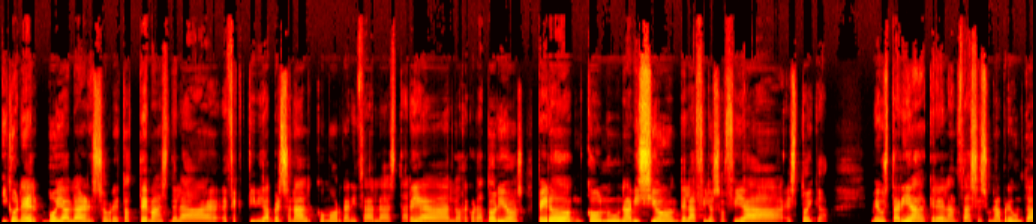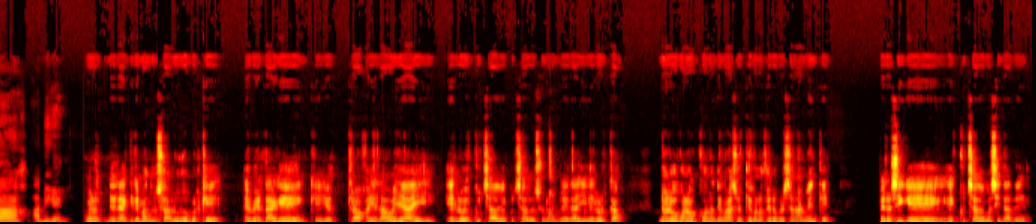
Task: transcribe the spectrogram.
y con él voy a hablar sobre estos temas de la efectividad personal, cómo organizar las tareas, los recordatorios, pero con una visión de la filosofía estoica. Me gustaría que le lanzases una pregunta a Miguel. Bueno, desde aquí le mando un saludo porque es verdad que, yo trabajo ahí en la olla y él lo he escuchado, he escuchado su nombre de allí de Lorca. No lo conozco, no tengo la suerte de conocerlo personalmente, pero sí que he escuchado cositas de él.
